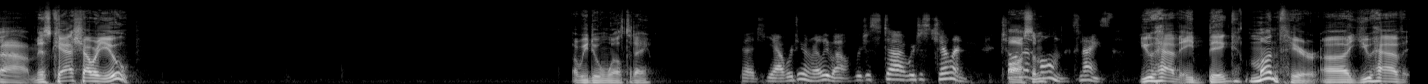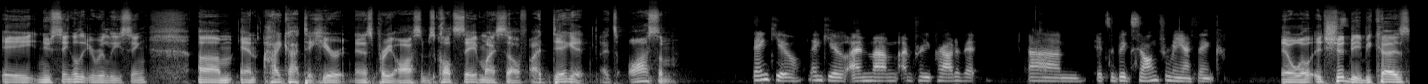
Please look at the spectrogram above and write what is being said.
Uh, Miss Cash, how are you? Are we doing well today? Good. Yeah, we're doing really well. We're just uh, we're just chilling, chilling Awesome. at home. It's nice. You have a big month here. Uh, you have a new single that you're releasing, um, and I got to hear it, and it's pretty awesome. It's called "Save Myself." I dig it. It's awesome. Thank you, thank you. I'm um, I'm pretty proud of it. Um, it's a big song for me. I think. Yeah, well, it should be because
